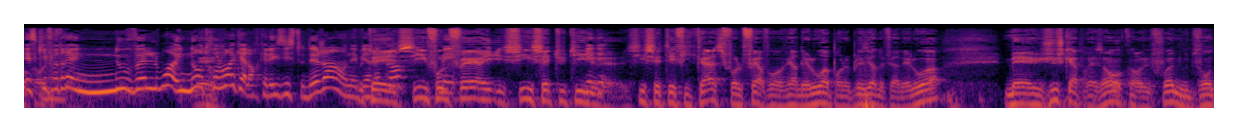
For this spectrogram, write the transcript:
Est-ce qu'il faudrait une nouvelle loi, une autre loi, alors qu'elle existe déjà, on est bien d'accord S'il faut le faire, si c'est utile, si c'est efficace, il faut le faire, il faut faire des lois pour le plaisir de faire des lois. Mais jusqu'à présent, encore une fois, nous devons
